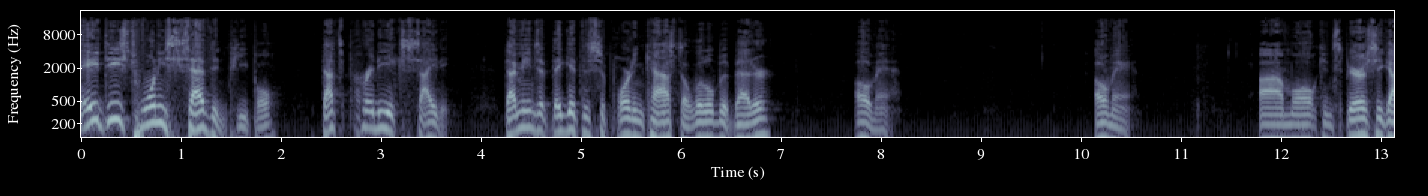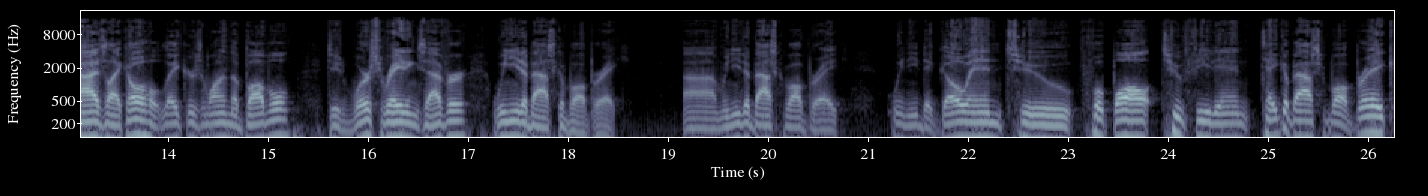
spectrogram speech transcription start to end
AD's 27, people. That's pretty exciting. That means if they get the supporting cast a little bit better, oh man. Oh man. Um, well, conspiracy guys like, oh, Lakers won in the bubble. Dude, worst ratings ever. We need a basketball break. Um, we need a basketball break. We need to go into football two feet in, take a basketball break.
